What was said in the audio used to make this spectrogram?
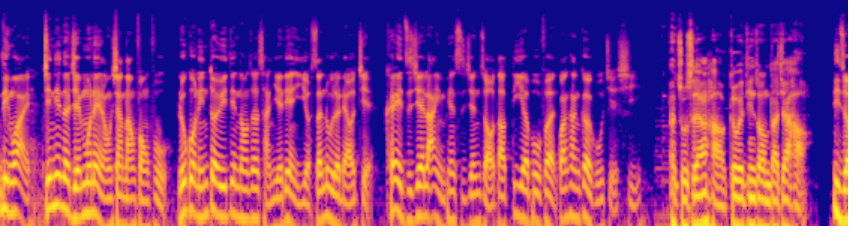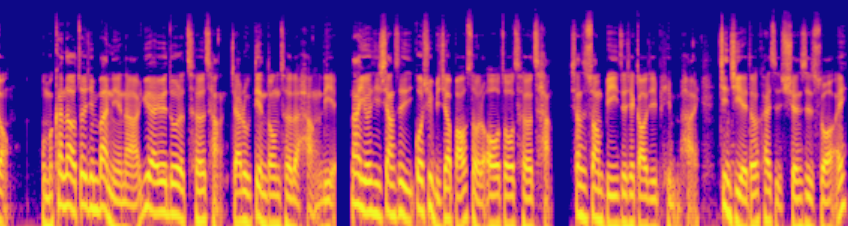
另外，今天的节目内容相当丰富，如果您对于电动车产业链已有深入的了解，可以直接拉影片时间轴到第二部分观看个股解析。呃，主持人好，各位听众大家好。立中，我们看到最近半年呢、啊，越来越多的车厂加入电动车的行列。那尤其像是过去比较保守的欧洲车厂，像是双 B 这些高级品牌，近期也都开始宣示说，哎，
